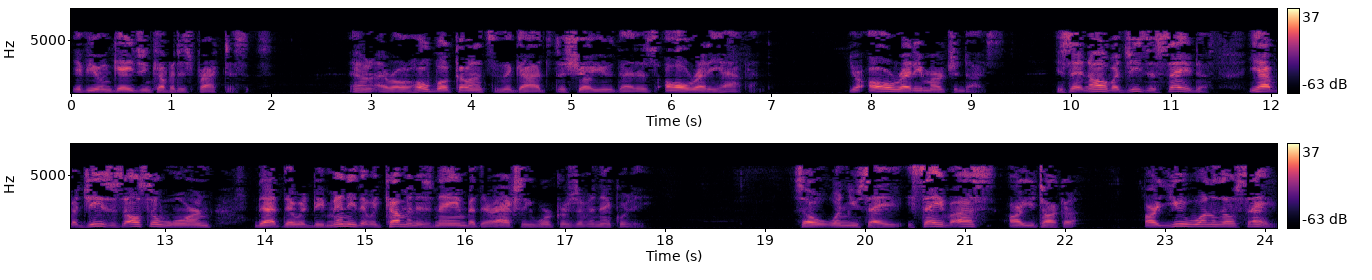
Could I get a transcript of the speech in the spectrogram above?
if you engage in covetous practices. And I wrote a whole book, Covenants of the Gods, to show you that has already happened. You're already merchandise. You say, no, but Jesus saved us. Yeah, but Jesus also warned that there would be many that would come in His name, but they're actually workers of iniquity. So when you say, save us, are you talking, are you one of those saved?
